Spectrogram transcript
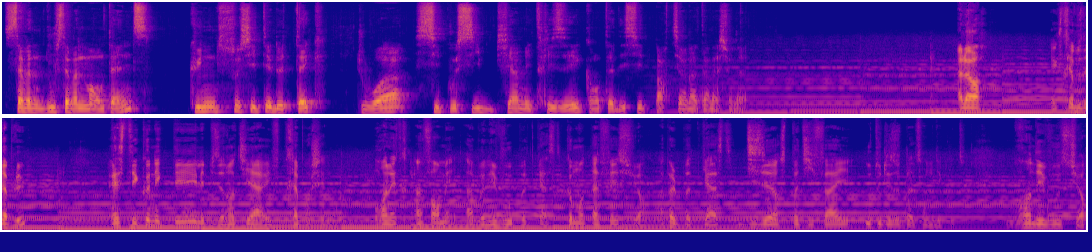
Seven Do Seven Mountains, qu'une société de tech doit, si possible, bien maîtriser quand elle décide de partir à l'international. Alors, l'extrait vous a plu? Restez connectés, l'épisode entier arrive très prochainement. Pour en être informé, abonnez-vous au podcast Comment t'as fait sur Apple Podcast, Deezer, Spotify ou toutes les autres plateformes d'écoute. Ou Rendez-vous sur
